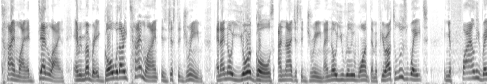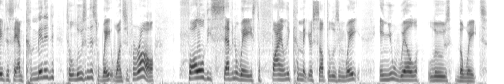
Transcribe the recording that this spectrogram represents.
timeline, a deadline. And remember, a goal without a timeline is just a dream. And I know your goals are not just a dream. I know you really want them. If you're out to lose weight and you're finally ready to say, I'm committed to losing this weight once and for all, follow these seven ways to finally commit yourself to losing weight, and you will lose the weight.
